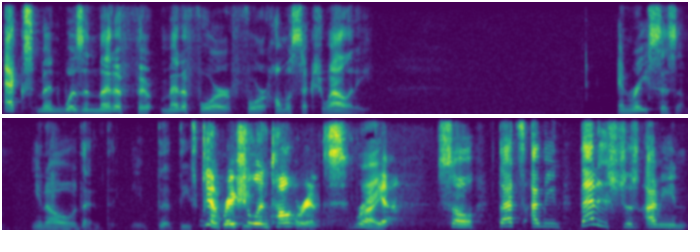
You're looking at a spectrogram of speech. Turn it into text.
X Men was a metaphor metaphor for homosexuality and racism. You know that that these Yeah, people- racial intolerance. Right. Yeah. So that's, I mean, that is just, I mean,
